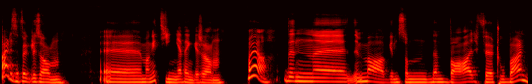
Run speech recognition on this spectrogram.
er det selvfølgelig sånn eh, mange ting jeg tenker sånn Å ja, den eh, magen som den var før to barn,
